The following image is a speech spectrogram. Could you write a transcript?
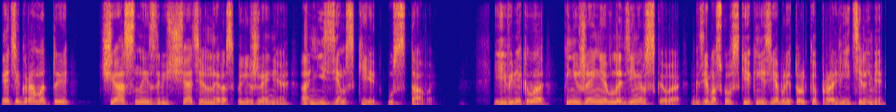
Эти грамоты – частные завещательные распоряжения, а не земские уставы и великого княжения Владимирского, где московские князья были только правителями,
